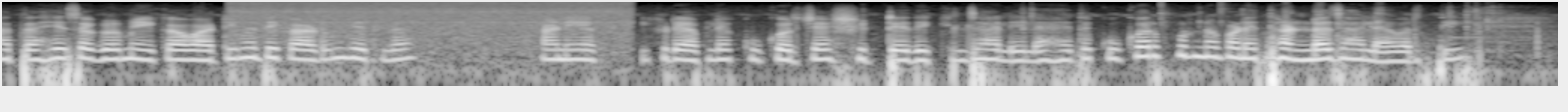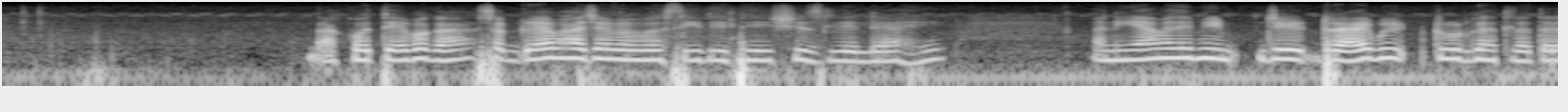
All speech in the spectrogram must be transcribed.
आता हे सगळं मी एका वाटीमध्ये काढून घेतलं आणि इकडे आपल्या कुकरच्या शिट्ट्या देखील झालेल्या आहेत. तर कुकर पूर्णपणे थंड झाल्यावरती दाखवते बघा सगळ्या भाज्या व्यवस्थित इथे शिजलेल्या आहे. आणि यामध्ये मी जे ड्राय बीटरूट घातलं तर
